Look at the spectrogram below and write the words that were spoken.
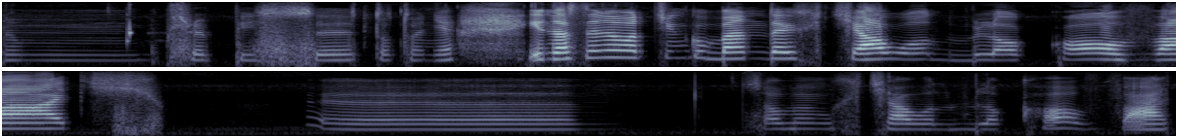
mm, przepisy, to to nie. I w następnym odcinku będę chciał odblokować. Ym, co bym chciał odblokować?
